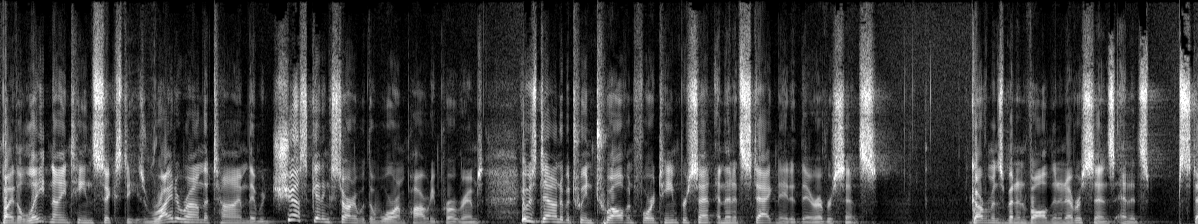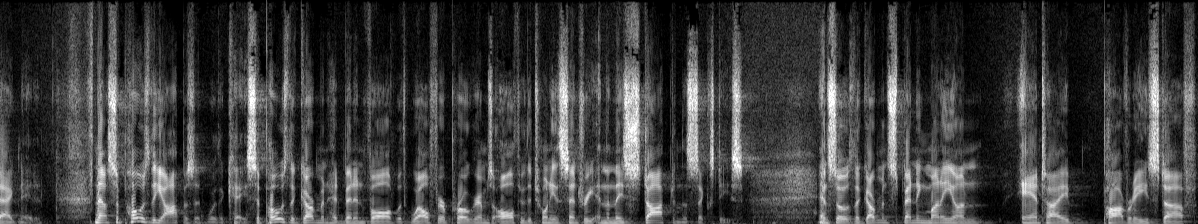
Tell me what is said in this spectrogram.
By the late 1960s, right around the time they were just getting started with the war on poverty programs, it was down to between 12 and 14 percent, and then it's stagnated there ever since. Government's been involved in it ever since, and it's stagnated. Now, suppose the opposite were the case. Suppose the government had been involved with welfare programs all through the 20th century, and then they stopped in the 60s. And so is the government spending money on anti-poverty stuff,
